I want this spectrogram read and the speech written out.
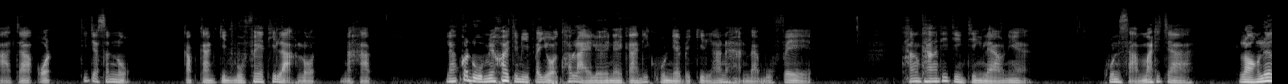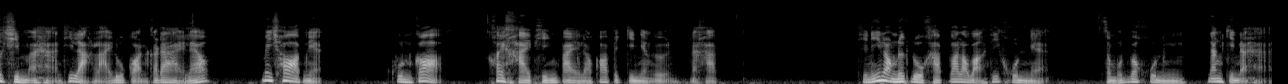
อาจจะอดที่จะสนุกกับการกินบุฟเฟ่ที่หลากรสนะครับ แล้วก็ดูไม่ค่อยจะมีประโยชน์เท่าไหร่เลยในการที่คุณเนี่ยไปกินร้านอาหารแบบบุฟเฟ่ทั้งๆทที่จริง ๆ แล้วเนี่ย คุณสามารถที่จะลองเลือกชิมอาหารที่หลากหลายดูก่อนก็ได้แล้ว ไม่ชอบเนี่ย คุณก็ค่อยคายทิ้งไปแล้วก็ไปกินอย่างอื่นนะครับ ทีนี้ลองนึกดูครับว่าระหว่างที่คุณเนี่ย สมมุติว่าคุณนั่งกินอาหาร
